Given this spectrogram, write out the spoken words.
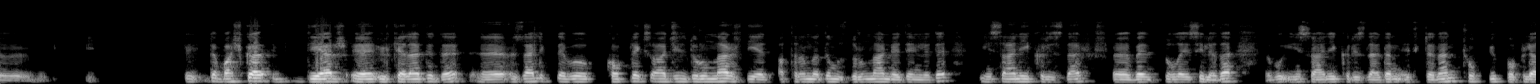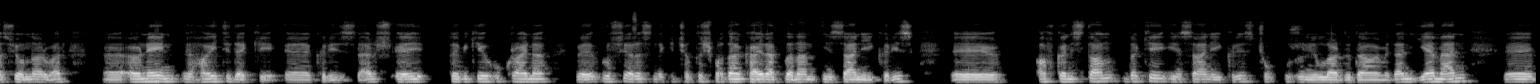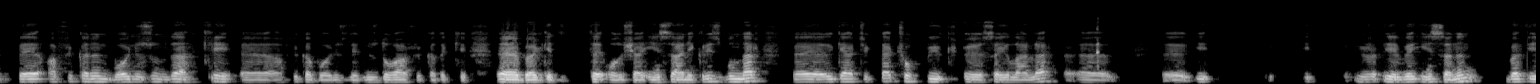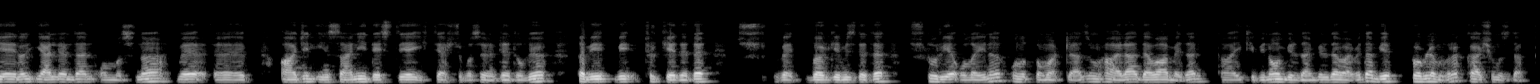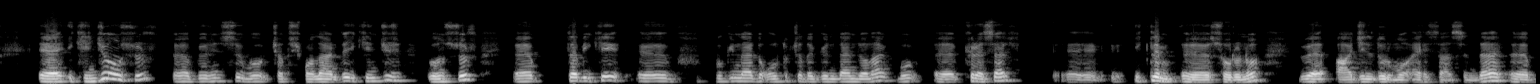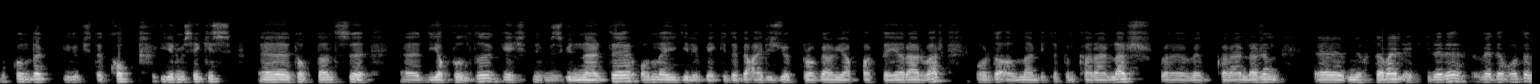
de başka diğer e, ülkelerde de e, özellikle bu kompleks acil durumlar diye tanımladığımız durumlar nedeniyle de insani krizler e, ve dolayısıyla da bu insani krizlerden etkilenen çok büyük popülasyonlar var. E, örneğin e, Haiti'deki e, krizler, e, tabii ki Ukrayna ve Rusya arasındaki çatışmadan kaynaklanan insani kriz, e, Afganistan'daki insani kriz çok uzun yıllardır devam eden, Yemen, e, ve Afrika'nın boynuzundaki e, Afrika boynuzu dediğimiz Doğu Afrika'daki e, bölgede oluşan insani kriz bunlar e, gerçekten çok büyük e, sayılarla e, e, e, ve insanın yerlerinden olmasına ve e, acil insani desteğe ihtiyaç duymasına neden oluyor. Tabii bir Türkiye'de de ve bölgemizde de Suriye olayını unutmamak lazım. Hala devam eden, ta 2011'den beri devam eden bir problem olarak karşımızda. E, ikinci unsur, e, birincisi bu çatışmalarda, ikinci unsur e, tabii ki e, bugünlerde oldukça da gündemde olan bu e, küresel e, iklim e, sorunu ve acil durumu esasında e, bu konuda işte COP28 e, toplantısı e, yapıldı geçtiğimiz günlerde. Onunla ilgili belki de bir ayrıca bir program yapmakta yarar var. Orada alınan bir takım kararlar e, ve bu kararların e, muhtemel etkileri ve de orada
